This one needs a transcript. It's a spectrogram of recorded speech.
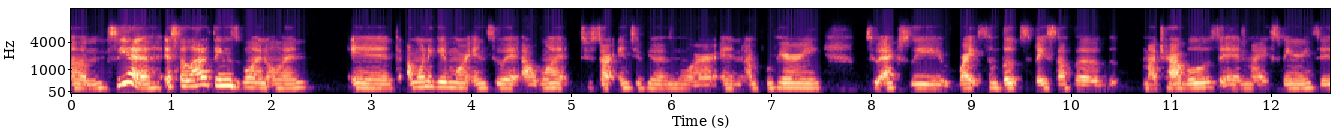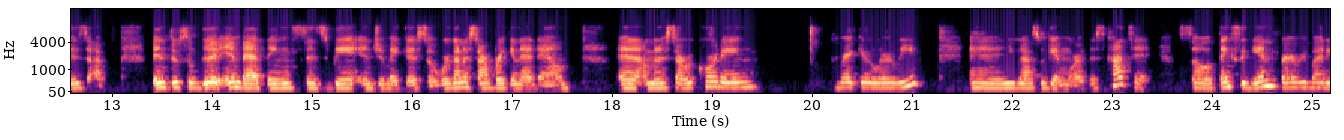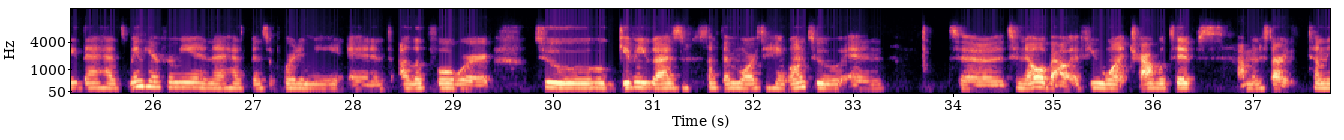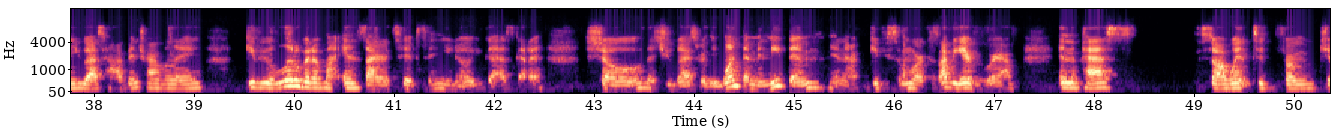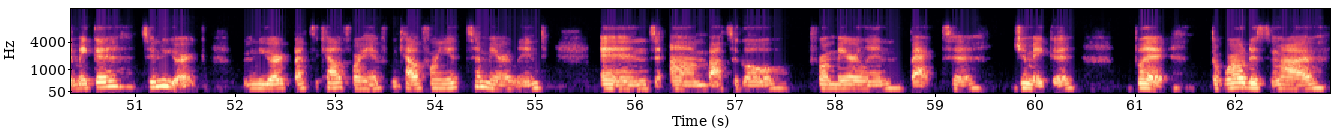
Um, so, yeah, it's a lot of things going on and I want to get more into it. I want to start interviewing more, and I'm preparing to actually write some books based off of my travels and my experiences. I've been through some good and bad things since being in Jamaica, so we're gonna start breaking that down, and I'm gonna start recording regularly, and you guys will get more of this content. So thanks again for everybody that has been here for me and that has been supporting me. And I look forward to giving you guys something more to hang on to and to to know about. If you want travel tips, I'm gonna start telling you guys how I've been traveling, give you a little bit of my insider tips, and you know, you guys gotta show that you guys really want them and need them. And I can give you some more because I'll be everywhere. I've in the past, so I went to from Jamaica to New York from New York back to California, from California to Maryland, and I'm about to go from Maryland back to Jamaica. But the world is my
